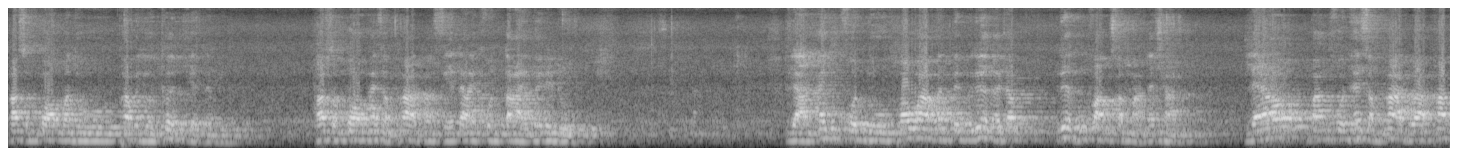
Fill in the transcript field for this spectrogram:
พระสมปองมาดูภาพยนตร์เทิดเกียรตินบีพระสมปองให้สัมภาษณ์มาเสียดายคนตายไม่ได้ดู อยากให้ทุกคนดู เพราะว่ามันเป็นเรื่องอะไรครับ เรื่องของความสมานฉันท์แล้วบางคนให้สัมภาษณ์ว่าภาพ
